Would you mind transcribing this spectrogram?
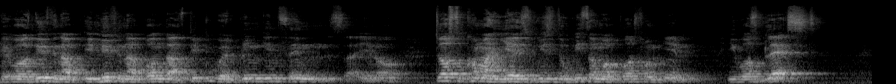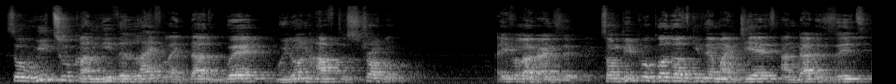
He was lived in, he lived in abundance. People were bringing things, uh, you know, just to come and hear his wisdom, the wisdom of God from him. He was blessed. So we too can live a life like that where we don't have to struggle. You what I'm trying to say? Some people, God just give them ideas and that is it.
